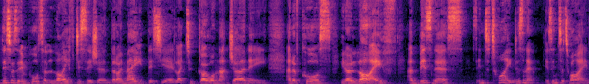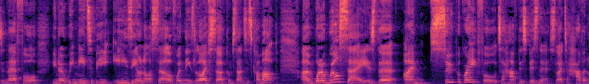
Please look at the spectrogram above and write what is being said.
this was an important life decision that I made this year, like to go on that journey. And of course, you know, life and business is intertwined, isn't it? It's intertwined. And therefore, you know, we need to be easy on ourselves when these life circumstances come up. Um, what I will say is that I'm super grateful to have this business, like to have an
